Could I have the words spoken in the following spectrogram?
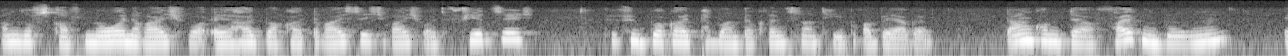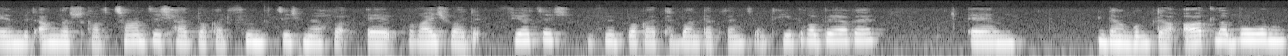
Angriffskraft 9, Reichwe äh, Haltbarkeit 30, Reichweite 40, Verfügbarkeit Tabanta Grenzland, Hebra Berge. Dann kommt der Falkenbogen äh, mit Angriffskraft 20, Haltbarkeit 50, Mehrfach, äh, Reichweite 40, Verfügbarkeit Tabanta Grenze und Hebraberge. Ähm, dann kommt der Adlerbogen,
